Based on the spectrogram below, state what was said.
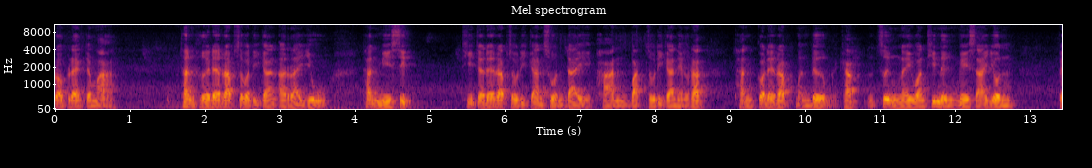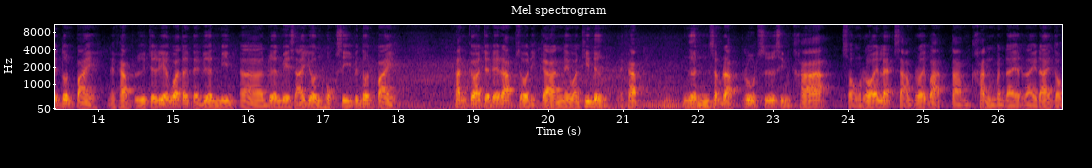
รอบแรกจะมา ท่านเคยได้รับสวัสดิการอะไรอยู่ ท่านมีสิทธิ์ที่จะได้รับสวัสดิการส่วนใดผ่านบัตรสวัสดิการแห่งรัฐ ท่านก็ได้รับเหมือนเดิมนะครับ ซึ่งในวันที่ 1 เมษายนเป็นต้นไปนะครับ หรือจะเรียกว่าตั้งแต่เดือนมีเอ่อเดือนเมษายน 64 เป็นต้นไป ท่านก็จะได้รับสวัสดิการในวันที่1นะครับเงินสำหรับรูดซื้อสินค้า 200 และ 300 บาทตามขั้นบันไดรายได้ต่อ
